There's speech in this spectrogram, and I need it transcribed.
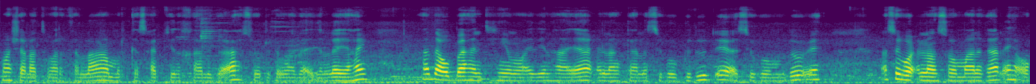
maasha allah tabaaraka allah marka asxaabteeda khaaliga ah soo dhadhawaada idin leeyahay. Haddaa u baahan tihiin waa idin hayaa cilaankan asigoo guduud eh asigoo madow eh asigoo cilaan soomaaligan ah oo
